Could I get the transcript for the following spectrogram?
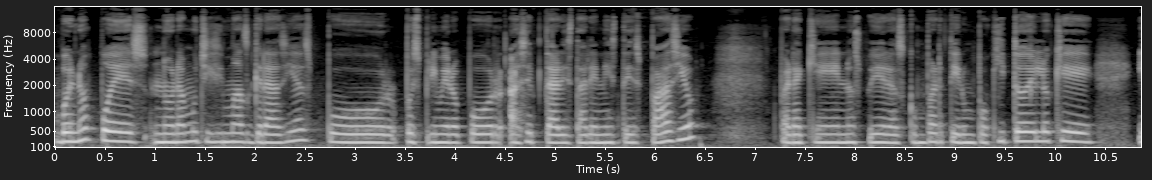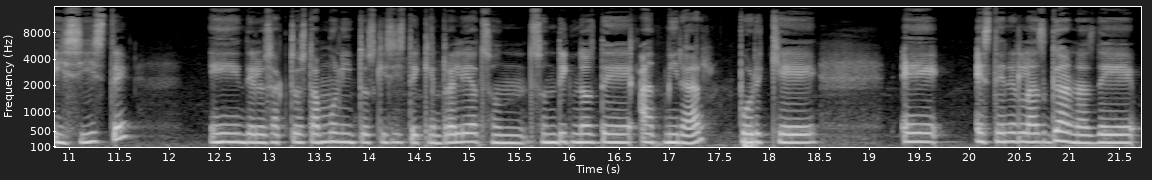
Bueno, pues Nora, muchísimas gracias por, pues primero por aceptar estar en este espacio para que nos pudieras compartir un poquito de lo que hiciste, eh, de los actos tan bonitos que hiciste que en realidad son, son dignos de admirar porque eh, es tener las ganas de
